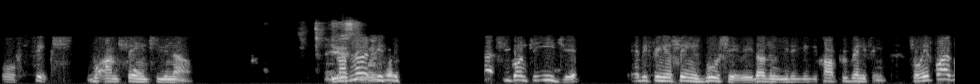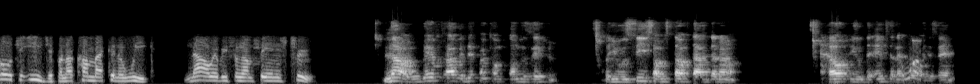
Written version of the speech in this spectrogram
or fix what I'm saying to you now? You I've heard this. Actually, gone to Egypt. Everything you're saying is bullshit. It doesn't. You, you can't prove anything. So if I go to Egypt and I come back in a week, now everything I'm saying is true. No, we'll be able to have a different conversation. But you will see some stuff that's gonna help you with the internet. what is saying.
